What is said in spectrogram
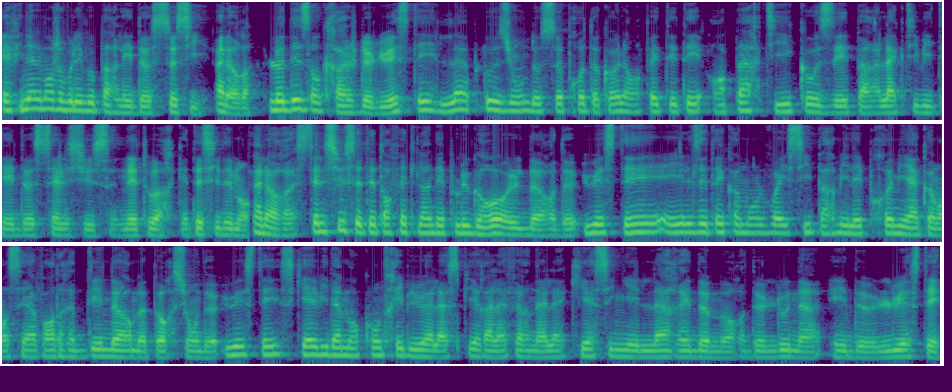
Et finalement, je voulais vous parler de ceci. Alors, le désancrage de l'UST, l'implosion de ce protocole a en fait été en partie causée par l'activité de Celsius Network, décidément. Alors, Celsius était en fait l'un des plus gros holders de UST, et ils étaient, comme on le voit ici, parmi les premiers à commencer à vendre d'énormes portions de UST, ce qui a évidemment contribué à la spirale infernale qui a signé l'arrêt de mort de Luna et de l'UST.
